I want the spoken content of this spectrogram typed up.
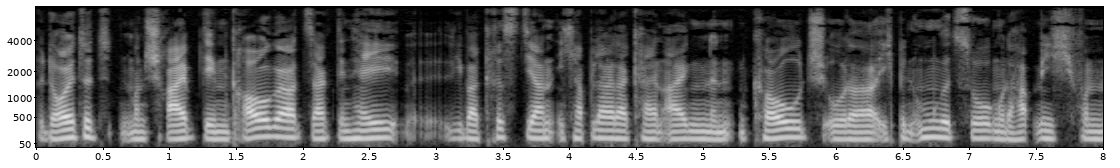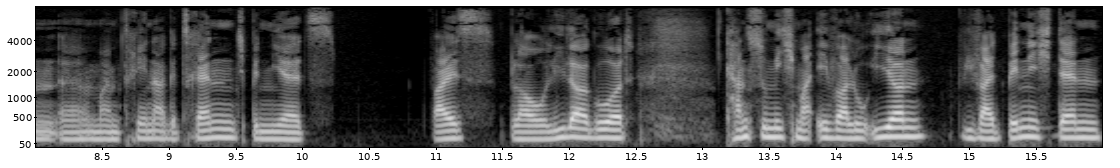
Bedeutet, man schreibt dem Graugard, sagt den, hey, lieber Christian, ich habe leider keinen eigenen Coach oder ich bin umgezogen oder habe mich von äh, meinem Trainer getrennt, ich bin jetzt weiß, blau, lila Gurt. Kannst du mich mal evaluieren? Wie weit bin ich denn?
